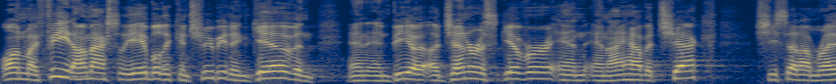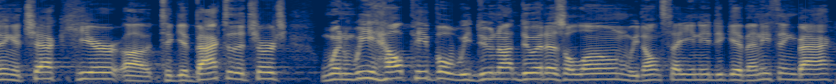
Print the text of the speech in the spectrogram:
on my feet, I'm actually able to contribute and give and, and, and be a, a generous giver. And, and I have a check. She said, I'm writing a check here uh, to give back to the church. When we help people, we do not do it as a loan. We don't say you need to give anything back.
